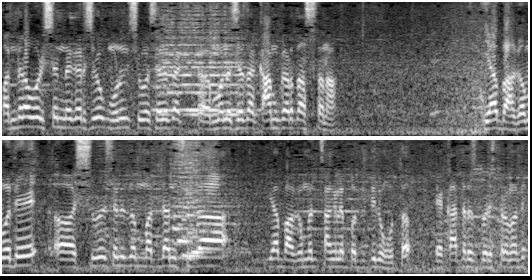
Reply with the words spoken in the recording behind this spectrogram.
पंधरा वर्ष नगरसेवक म्हणून शिवसेनेचा मनसेचा काम करत असताना या भागामध्ये शिवसेनेचं मतदानसुद्धा या भागामध्ये चांगल्या पद्धतीने होतं या कात्रज परिसरामध्ये.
